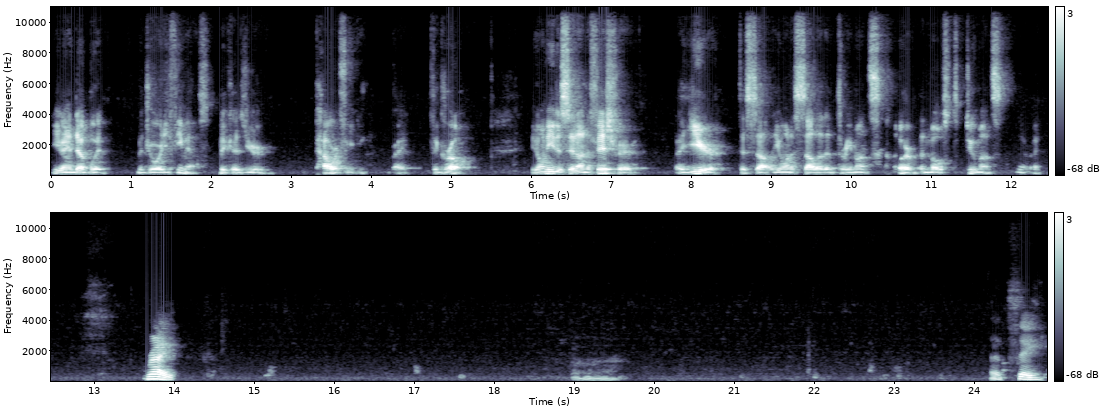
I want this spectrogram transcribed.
you end up with majority females because you're power feeding, right? To grow, you don't need to sit on the fish for a year to sell. You want to sell it in three months or at most two months, Yeah, right? Right. Let's see.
